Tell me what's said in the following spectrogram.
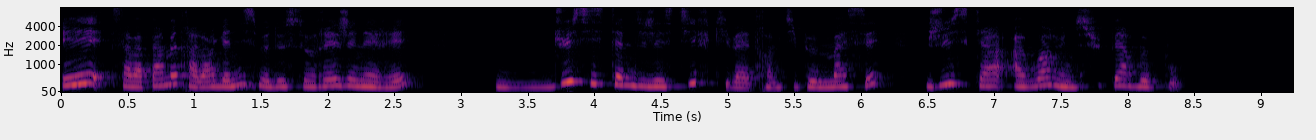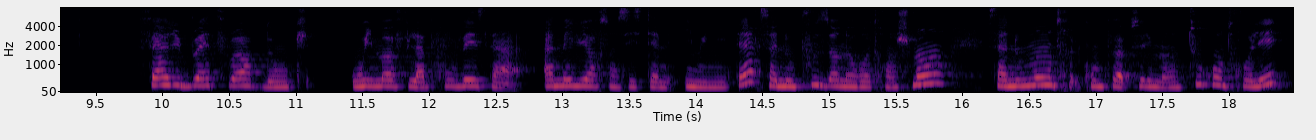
et ça va permettre à l'organisme de se régénérer du système digestif qui va être un petit peu massé jusqu'à avoir une superbe peau. Faire du breathwork, donc Wim l'a prouvé, ça améliore son système immunitaire, ça nous pousse dans nos retranchements, ça nous montre qu'on peut absolument tout contrôler,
